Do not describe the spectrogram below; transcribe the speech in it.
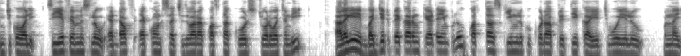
ఎంచుకోవాలి. సిఎఫ్ఎంఎస్లో హెడ్ ఆఫ్ అకౌంట్ సర్చ్ ద్వారా కొత్త కోడ్స్ చూడవచ్చండి. అలాగే బడ్జెట్ ప్రకారం కేటాయింపులు కొత్త స్కీములకు కూడా ప్రత్యేక హెచ్ఓఏలు ఉన్నాయి.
